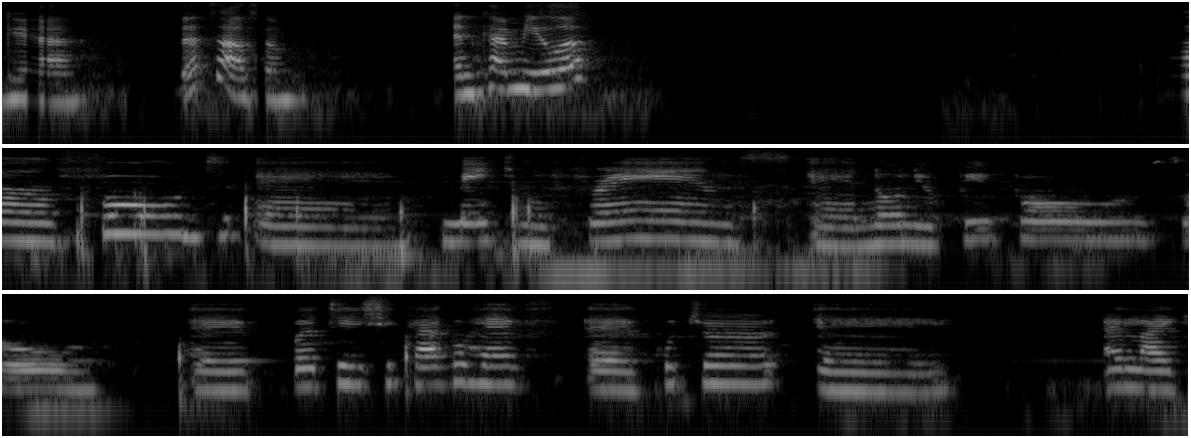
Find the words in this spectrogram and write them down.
Yeah, that's awesome. And Camila? Uh, food, uh, making friends, uh, know new people. So, uh, but in Chicago have uh, culture uh, I like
